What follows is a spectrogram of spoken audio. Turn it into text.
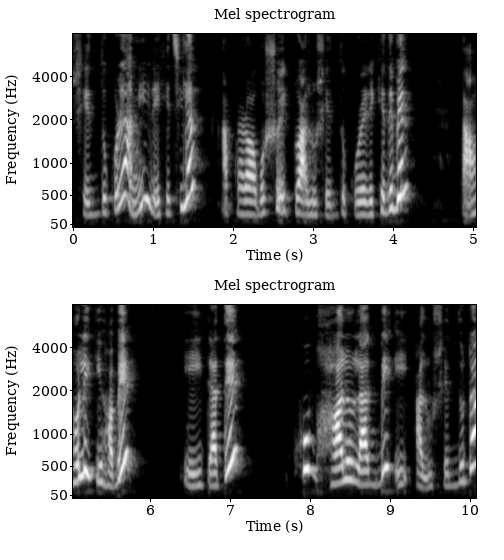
সেদ্ধ করে আমি রেখেছিলাম। আপনারা অবশ্যই একটু আলু সেদ্ধ করে রেখে দেবেন। তাহলে কি হবে? এইটাতে খুব ভালো লাগবে এই আলু সেদ্ধটা।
